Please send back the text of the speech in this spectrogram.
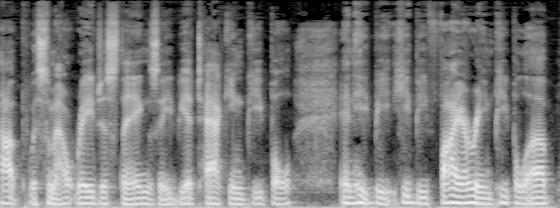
up with some outrageous things and he'd be attacking people and he'd be he'd be firing people up.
